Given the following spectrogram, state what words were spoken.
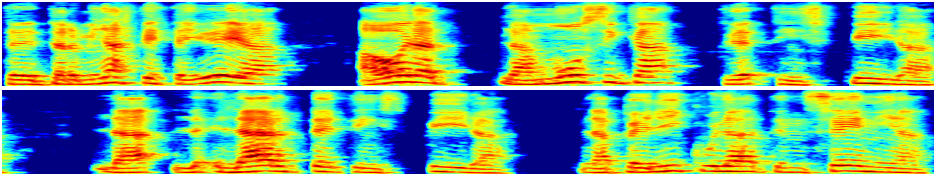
te terminaste esta idea, ahora la música te, inspira, el arte te inspira, la película te enseña,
